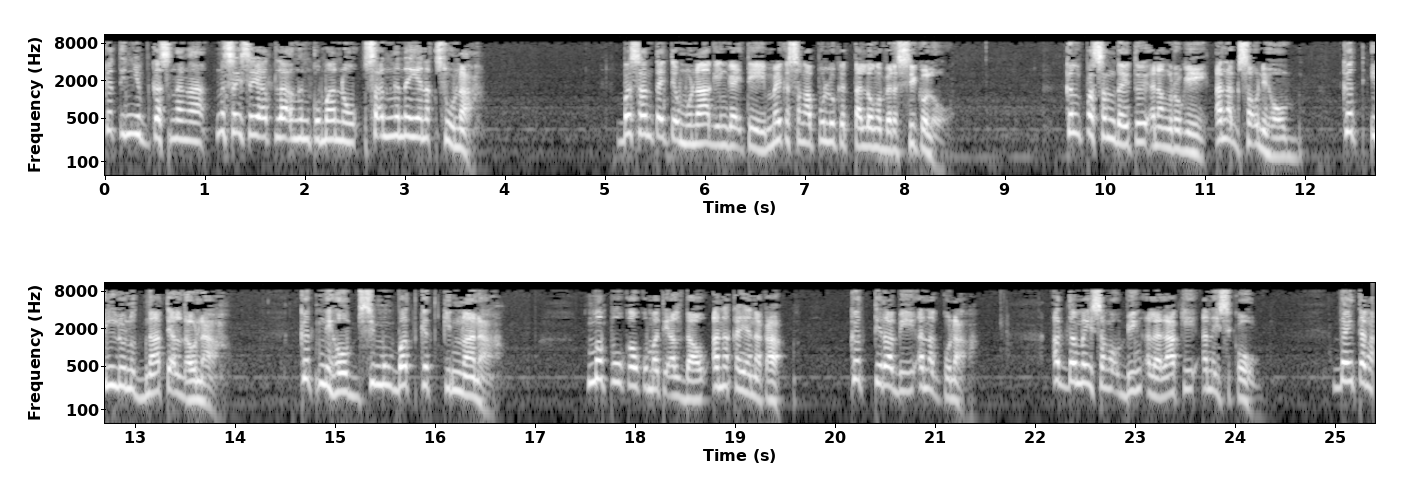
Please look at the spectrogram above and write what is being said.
Kat inyibkas na nga, nasaysaya at laangan kumano, saan nga nayanak suna. Basan tayo umunaging ga iti, may kasangapulo kat talong bersikulo. Kalpasan da ito'y anang rugi, anag sa ni Hob, kat inlunod na ti aldaw na. Kat ni Hob, simungbat kat kinana. Mapukaw kumati aldaw, anak kaya naka. Kat tirabi anag ko na. At damay sa nga ubing alalaki anay sikog. Daytang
